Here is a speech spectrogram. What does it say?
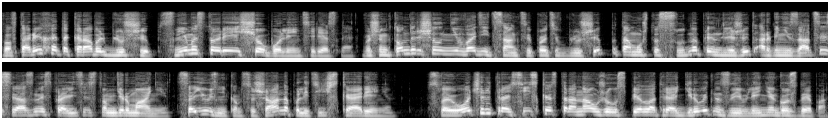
Во-вторых, это корабль Ship. С ним история еще более интересная. Вашингтон решил не вводить санкции против Ship, потому что судно принадлежит организации, связанной с правительством Германии, союзником США на политической арене. В свою очередь, российская сторона уже успела отреагировать на заявление Госдепа.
